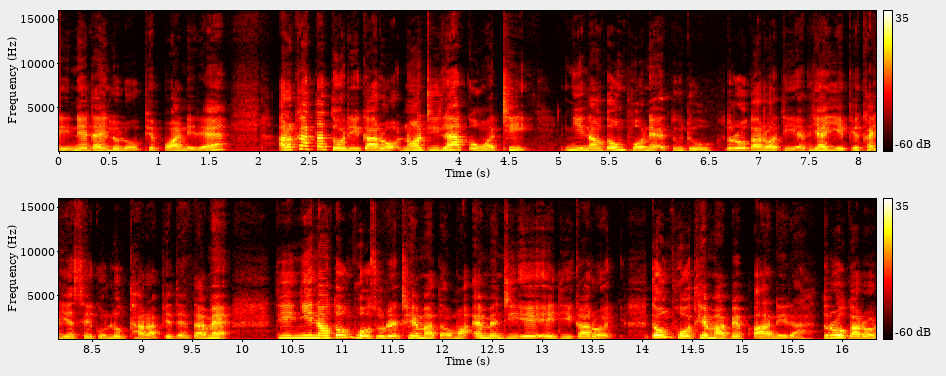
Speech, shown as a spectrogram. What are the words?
တွေနေ့တိုင်းလိုလိုဖြစ်ပွားနေတယ်အရခတ်တတော်တွေကတော့နော်ဒီလကုံအထိညီနောင်သုံးဖော်နဲ့အတူတူသူတို့ကတော့ဒီရာရီပြစ်ခတ်ရက်စဲကိုလှုပ်ထားတာဖြစ်တယ်ဒါပေမဲ့ ဒီညီနောင်သုံးဖော်ဆိုတဲ့အဲမှာတောင်မှ MNDAAD ကတော့သုံးဖော်ထဲမှာပဲပါနေတာသူတို့ကတော့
